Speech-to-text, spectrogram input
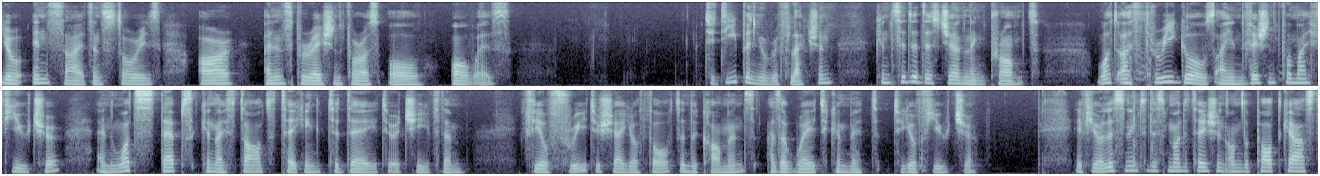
Your insights and stories are an inspiration for us all, always. To deepen your reflection, consider this journaling prompt. What are three goals I envision for my future, and what steps can I start taking today to achieve them? Feel free to share your thoughts in the comments as a way to commit to your future. If you are listening to this meditation on the podcast,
